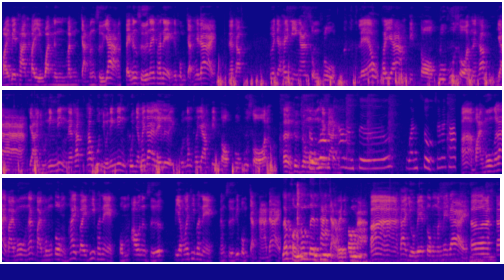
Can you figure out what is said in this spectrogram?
ไปไม่ทันไปอีกวันหนึ่งมันจัดหนังสือยากแต่หนังสือในแผนกนี่ผมจัดให้ได้นะครับเพื่อจะให้มีงานส่งครู แล้วพยายามติดต่อครูผู้สอนนะครับ อย่าอย่าอยู่นิ่งๆนะครับ ถ้าคุณอยู่นิ่งๆ คุณจะไม่ได้อะไรเลย คุณต้องพยายามติดต่อครูผู้สอน เออครึ่งชั่วโมตงลในงการ เอาหนังสือ วันศุกร์ใช่ไหมครับ อ่าบ่ายโมงก็ได้บ่ายโมงนัดบ่ายโมงตรง ให้ไปที่แผนก ผมเอาหนังสือเตรียมไว้ที่แผนกหนังสือที่ผมจัดหาได้ แล้วผมต้องเดินทางจากเวตงอะอ่าถ้าอยู่เบตงมันไม่ได้ เออ ถ้า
